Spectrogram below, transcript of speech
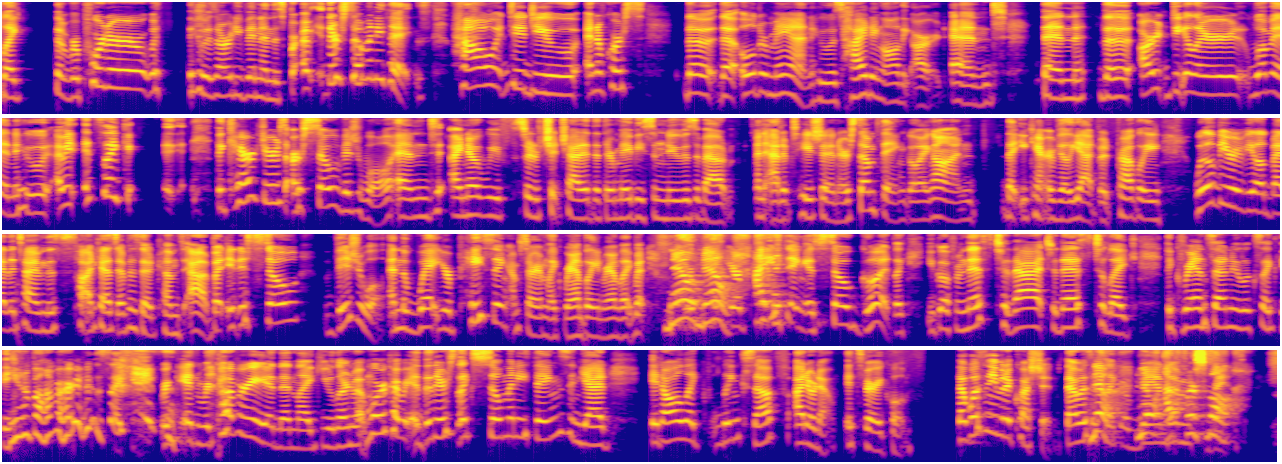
like the reporter with who has already been in this. I mean, there's so many things. How did you? And of course, the the older man who was hiding all the art, and then the art dealer woman who. I mean, it's like eh, the characters are so visual and i know we've sort of chit chatted that there may be some news about an adaptation or something going on that you can't reveal yet but probably will be revealed by the time this podcast episode comes out but it is so visual and the way you're pacing i'm sorry i'm like rambling and rambling but no your, no. your pacing like, is so good. Like you go from this to that to this to like the grandson who looks like the unabomber who's like in recovery and then like you learn about more recovery. And there's like so many things and yet it all like links up. I don't know. It's very cool. That wasn't even a question. That was no, like a no, random uh, first of all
